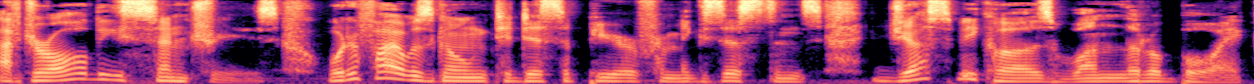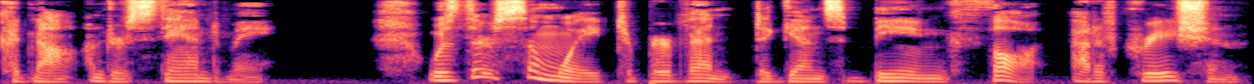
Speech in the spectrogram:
After all these centuries, what if I was going to disappear from existence just because one little boy could not understand me? Was there some way to prevent against being thought out of creation?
